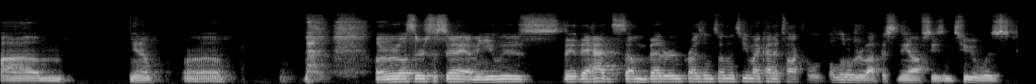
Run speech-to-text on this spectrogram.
Um, you know, uh, I don't know what else there's to say. I mean, you lose. They, they had some veteran presence on the team. I kind of talked a little bit about this in the offseason too. Was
